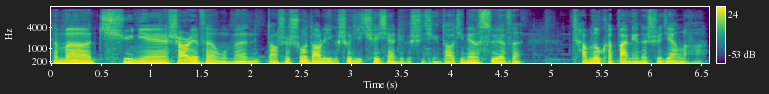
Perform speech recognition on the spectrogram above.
那么去年十二月份我们当时说到了一个设计缺陷这个事情，到今年的四月份，差不多快半年的时间了啊，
